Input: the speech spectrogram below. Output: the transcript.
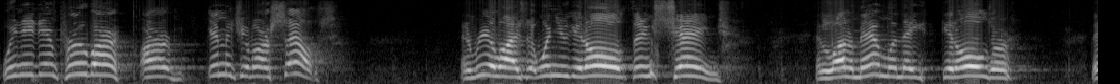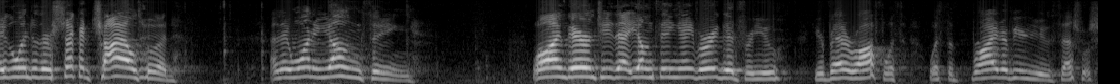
We need to improve our, our image of ourselves and realize that when you get old, things change. And a lot of men, when they get older, they go into their second childhood and they want a young thing. Well, I'm guaranteed that young thing ain't very good for you. You're better off with, with the bride of your youth. That's what the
